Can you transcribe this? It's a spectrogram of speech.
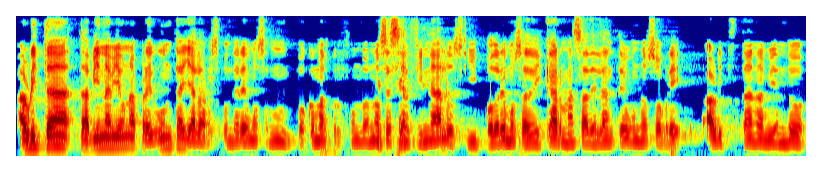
Ahorita también había una pregunta, ya la responderemos un poco más profundo. No sé si al final o si podremos dedicar más adelante uno sobre. Ahorita están habiendo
